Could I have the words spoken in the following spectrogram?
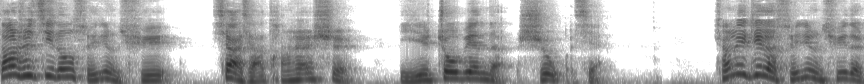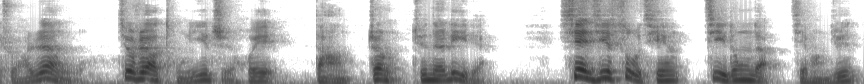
当时冀东绥靖区下辖唐山市以及周边的十五个县，成立这个绥靖区的主要任务就是要统一指挥党政军的力量。限期肃清冀东的解放军，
